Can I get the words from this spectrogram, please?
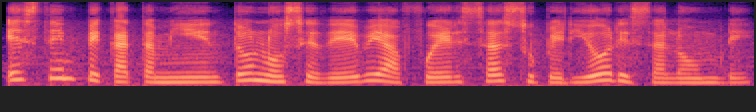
Este empecatamiento no se debe a fuerzas superiores al hombre,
